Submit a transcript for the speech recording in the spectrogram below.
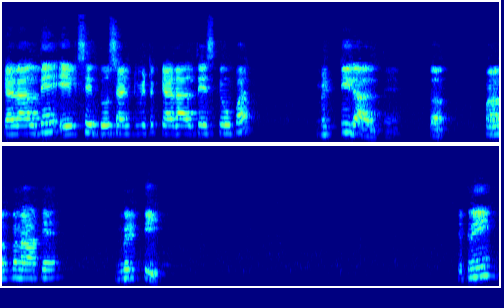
क्या डालते हैं? एक से दो सेंटीमीटर क्या डालते हैं इसके ऊपर? मिट्टी डालते हैं। तो परत बनाते हैं। मिट्टी। कितनी?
